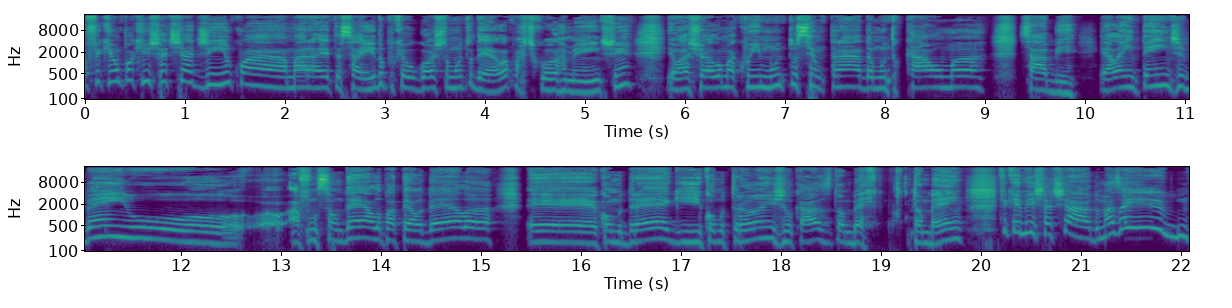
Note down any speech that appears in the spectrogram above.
eu fiquei um pouquinho chateadinho com a Mariah ter saído, porque eu gosto muito dela, particularmente. Eu acho ela uma queen muito centrada, muito calma, sabe? Ela entende bem o, a função dela, o papel dela, é, como drag e como trans, no caso, também. também. Fiquei meio chateado, mas aí,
